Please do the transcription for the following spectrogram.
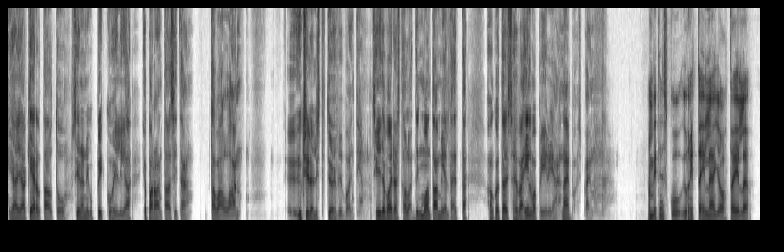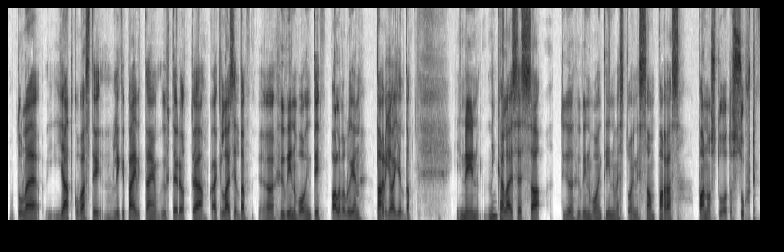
ja, ja kertautuu siinä niin kuin pikkuhiljaa ja parantaa sitä tavallaan yksilöllistä työhyvinvointia. Siitä voidaan olla niin montaa mieltä, että onko töissä hyvä ilmapiiri ja näin poispäin. No miten kun yrittäjille ja johtajille tulee jatkuvasti likipäivittäin yhteydenottoja kaikenlaisilta hyvinvointipalvelujen tarjoajilta, niin minkälaisessa työhyvinvointiinvestoinnissa on paras panostuotossuhde?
